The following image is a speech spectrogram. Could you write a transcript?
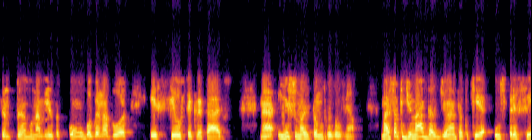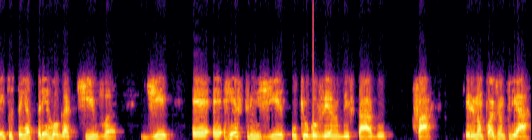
sentando na mesa com o governador e seus secretários, né? isso nós estamos resolvendo. Mas só que de nada adianta, porque os prefeitos têm a prerrogativa de é, é, restringir o que o governo do Estado faz. Ele não pode ampliar.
